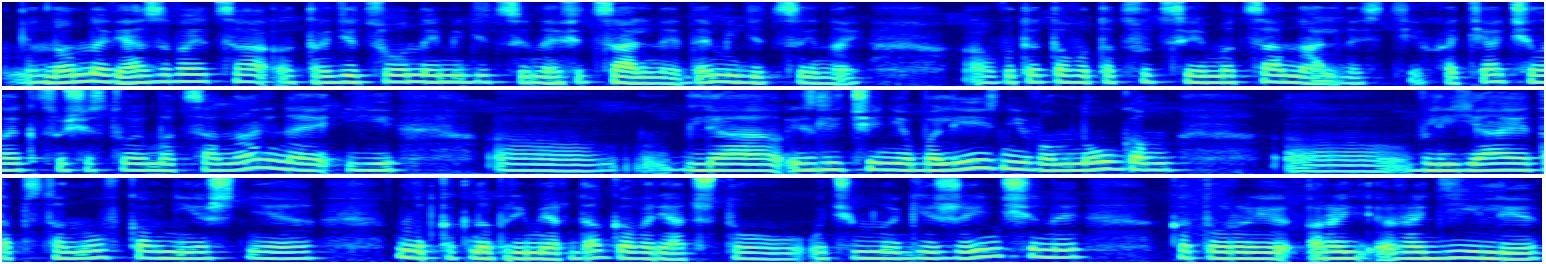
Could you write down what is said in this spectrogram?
нам навязывается традиционная медицина, официальной да, медициной. А вот это вот отсутствие эмоциональности. Хотя человек – существо эмоциональное, и для излечения болезней во многом э, влияет обстановка внешняя. Ну вот как, например, да, говорят, что очень многие женщины, которые родили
